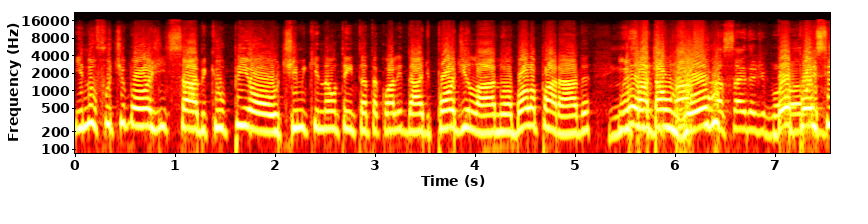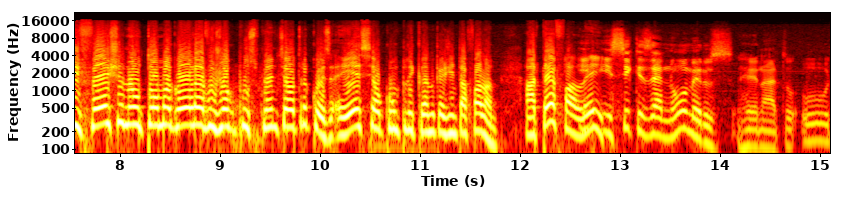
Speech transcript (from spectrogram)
E no futebol a gente sabe que o pior, o time que não tem tanta qualidade, pode ir lá numa bola parada, não empatar um jogo, de depois se fecha, não toma gol, leva o jogo pros pênaltis, é outra coisa. Esse é o complicando que a gente tá falando. Até falei. E, e se quiser números, Renato, o,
